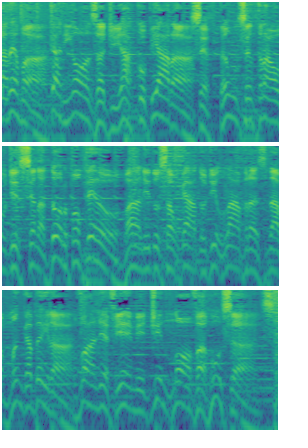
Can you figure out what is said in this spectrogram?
Itarema, Carinhosa de Acopiara, Sertão Central de Senador Pompeu, Vale do Salgado de Lavras da Mangabeira, Vale FM de Nova Russas.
